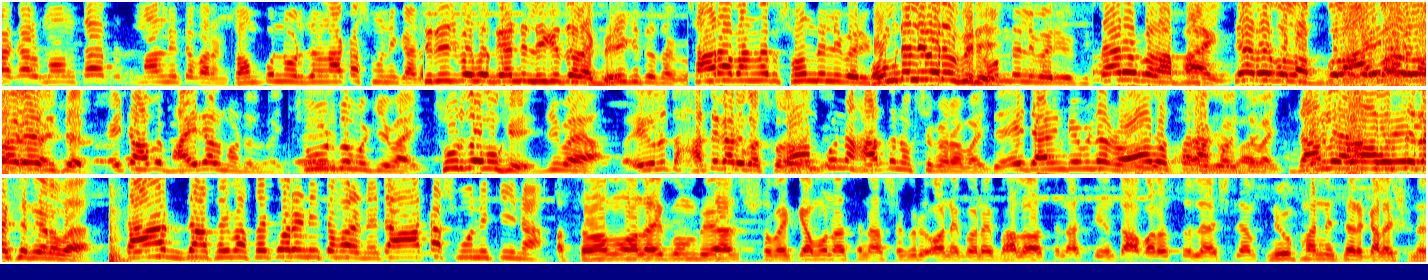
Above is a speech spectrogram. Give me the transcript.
টাকার মন চায় মাল নিতে পারেন। সম্পূর্ণ অরিজিনাল আকাশমণি কার্ড 30 বছর গ্যারান্টি লিখিত রাখবে। লিখিত থাকবে। সারা Bangladesh home delivery home delivery free home delivery Golap ভাই। গোলাপ গোলাপ লাগাই। এটা হবে ভাইরাল মডেল ভাই। সূর্যমুখী ভাই। সূর্যমুখী? জি ভাইয়া। এগুলো তো হাতে করা লাগবে। সম্পূর্ণ হাতে নকশা করা ভাই। এই ডাইনিং টেবিলটা র অবস্থা রাখা হয়েছে ভাই। অবস্থায় রাখছেন কেন ভাই? কার্ড যাচাই বাছাই করে নিতে পারেন এটা আকাশমণি কি না আসসালামু আলাইকুম ভিউয়ার সবাই কেমন আছেন? আশা করি অনেক অনেক ভালো আছেন। আজকে কিন্তু আবারও চলে আসলাম নিউ ফার্নিচার কালেকশনে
